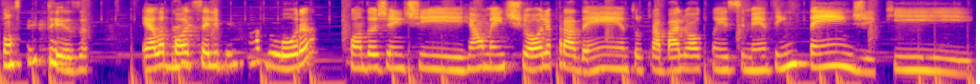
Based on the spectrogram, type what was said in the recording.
Com certeza. Ela né? pode ser libertadora quando a gente realmente olha para dentro, trabalha o autoconhecimento e entende que,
